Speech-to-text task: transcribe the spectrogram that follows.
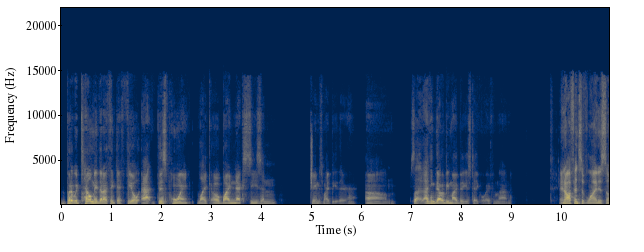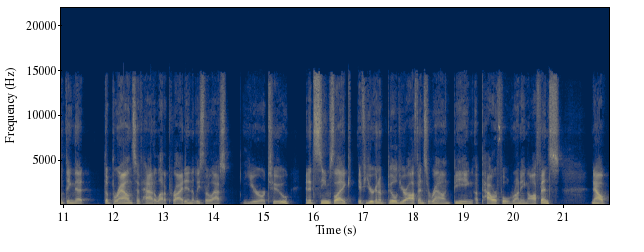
but it would tell me that I think they feel at this point like, oh, by next season, James might be there. Um, so I think that would be my biggest takeaway from that. An offensive line is something that the Browns have had a lot of pride in, at least their last year or two. And it seems like if you're going to build your offense around being a powerful running offense, now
